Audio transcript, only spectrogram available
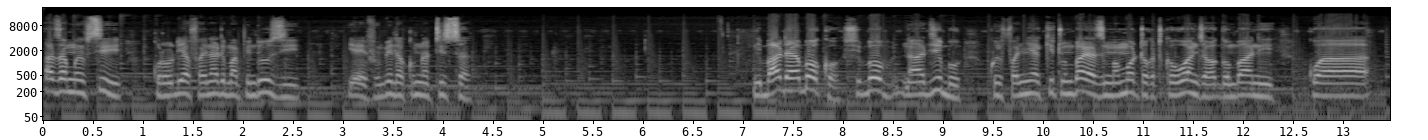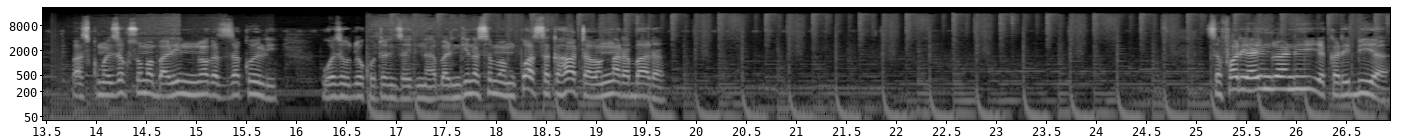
Azam FC kurudia fainali Mapinduzi ya 2019. Ni baada ya Boko Shibob na Ajibu kuifanyia kitu mbaya Zimamoto katika uwanja wa Gombani. Kwa basi kumaliza kusoma habari nunua gazeti zako ili uweze kujua kwa undani zaidi. Na habari nyingine nasema Mkwasa Kahata wang'ara bara. Safari ya England ya karibia.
